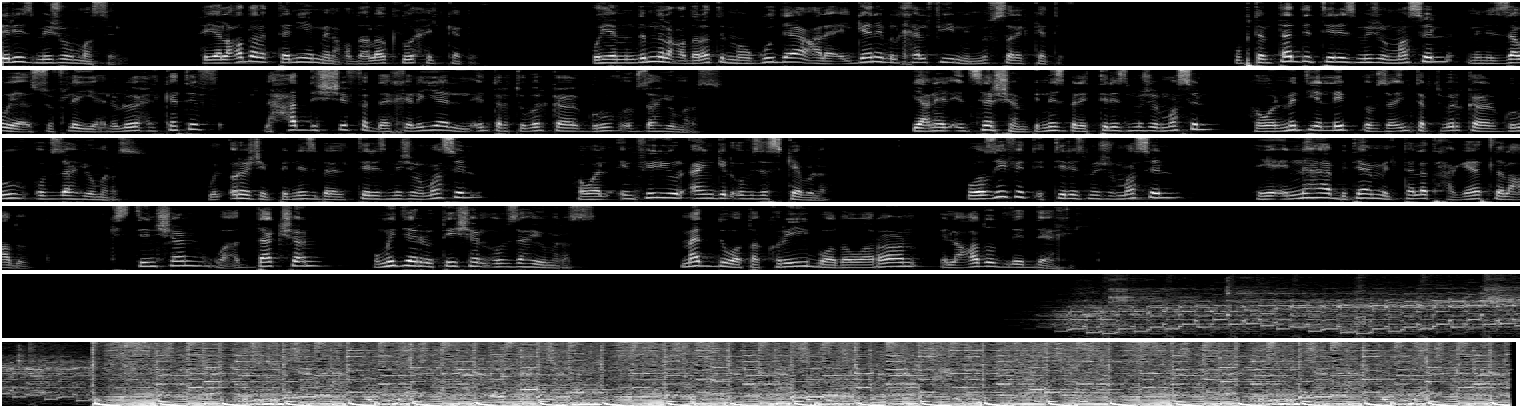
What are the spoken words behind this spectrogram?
ال teres major muscle هي العضلة التانية من عضلات لوح الكتف وهي من ضمن العضلات الموجودة على الجانب الخلفي من مفصل الكتف. وبتمتد ال teres major muscle من الزاوية السفلية للوح الكتف لحد الشفة الداخلية لل intertubercular groove of the humerus يعني ال insertion بالنسبة لل teres major muscle هو ال medial lip of the intertubercular groove of the humerus وال origin بالنسبة لل teres major muscle هو ال inferior angle of the scapula وظيفة ال teres major muscle هي إنها بتعمل تلات حاجات للعضد extension وadduction و medial rotation of the humerus مد وتقريب ودوران العضد للداخل.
